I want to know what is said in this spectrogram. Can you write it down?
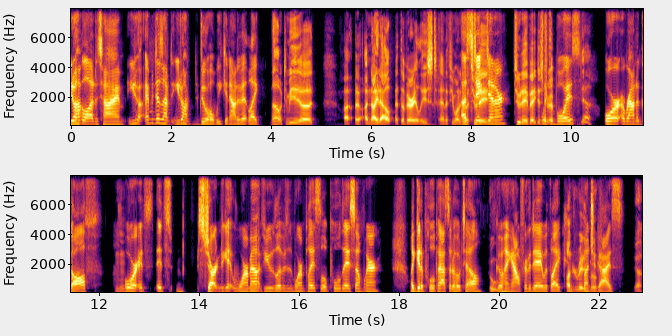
You don't have a lot of time. You. Don't, I mean, it doesn't have to. You don't have to do a whole weekend out of it. Like no, it can be a, a a night out at the very least, and if you want to do a a, two day dinner two day Vegas with the boys. Yeah. Or around a round of golf. Mhm. Or it's it's starting to get warm out. If you live in a warm place, a little pool day somewhere. Like get a pool pass at a hotel. Ooh, Go hang out for the day with like a bunch move. of guys. Yeah,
